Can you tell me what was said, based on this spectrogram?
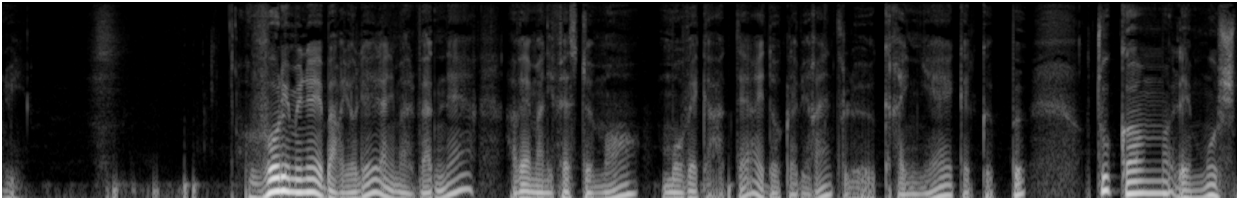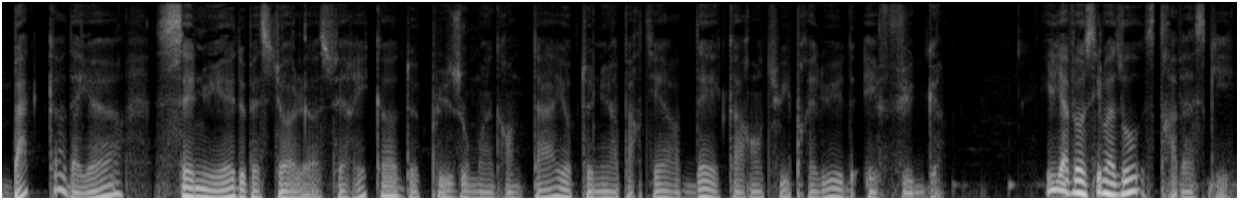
lui. Volumineux et bariolé, l'animal Wagner avait manifestement mauvais caractère et donc Labyrinthe le craignait quelque peu, tout comme les mouches bacs d'ailleurs, ces nuées de bestioles sphériques de plus ou moins grande taille obtenues à partir des 48 préludes et fugues. Il y avait aussi l'oiseau Stravinsky,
